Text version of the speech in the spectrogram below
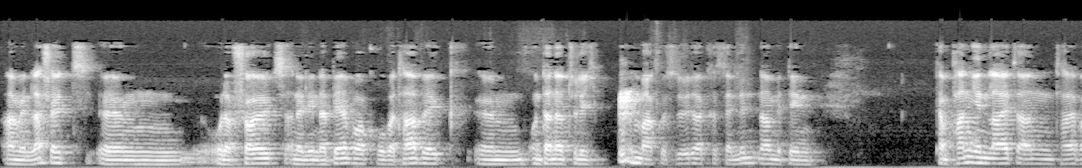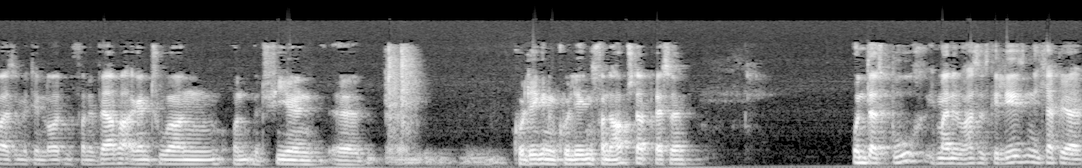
Armin Laschet, ähm, Olaf Scholz, Annalena Baerbock, Robert Habeck ähm, und dann natürlich Markus Söder, Christian Lindner mit den Kampagnenleitern, teilweise mit den Leuten von den Werbeagenturen und mit vielen äh, äh, Kolleginnen und Kollegen von der Hauptstadtpresse. Und das Buch, ich meine, du hast es gelesen, ich habe ja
